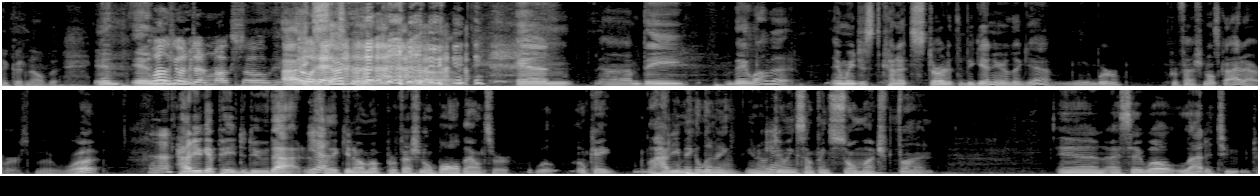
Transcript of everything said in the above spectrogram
I couldn't help it. And and well, you're in Denmark, so uh, go ahead. exactly, yeah. and um, they they love it. And we just kind of start at the beginning. We're like, yeah, we're professional skydivers. They're, what? Huh? How do you get paid to do that? It's Yeah. like, you know, I'm a professional ball bouncer. Well, okay, how do you make a living, you know, Yeah. doing something so much fun? And I say, well, latitude.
